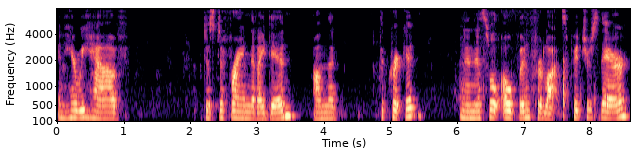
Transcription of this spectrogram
And here we have just a frame that I did on the, the Cricut. And then this will open for lots of pictures there.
